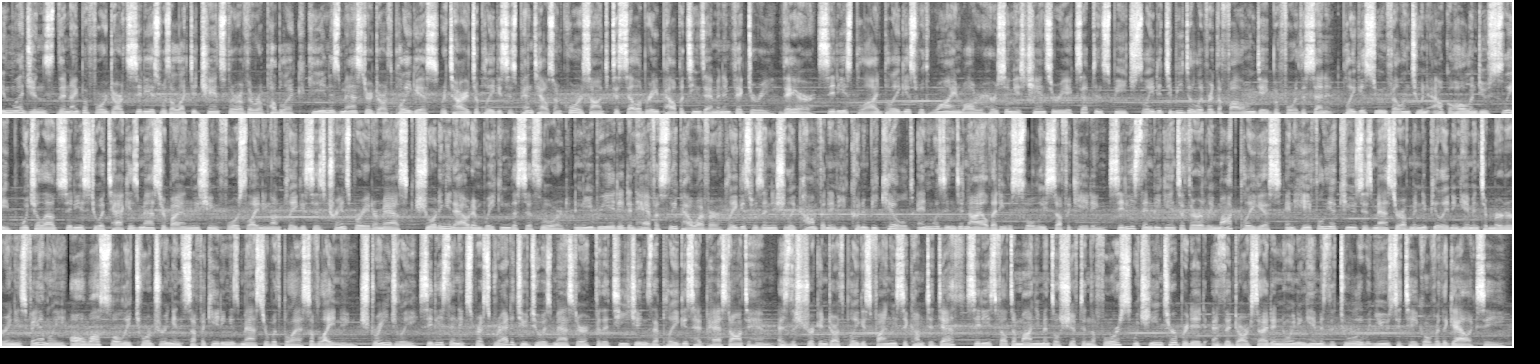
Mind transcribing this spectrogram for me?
In Legends, the night before Darth Sidious was elected Chancellor of the Republic, he and his master Darth Plagueis retired to Plagueis' penthouse on Coruscant to celebrate Palpatine's imminent victory. There, Sidious plied Plagueis with wine while rehearsing his Chancery acceptance speech slated to be delivered the following day before the Senate. Plagueis soon fell into an alcohol-induced sleep, which allowed Sidious to attack his master by unleashing Force Lightning on Plagueis' transpirator mask, shorting it out and waking the Sith Lord. Inebriated and half asleep, however, Plagueis was initially confident he couldn't be killed and was in denial that he was slowly suffocating. Sidious then began to thoroughly mock Plagueis and hatefully accused his master of manipulating him into murdering his family, all while slowly torturing and suffocating his master with blasts of lightning. Strangely, Sidious then expressed gratitude to his master for the teachings that Plagueis had passed on to him. As the stricken Darth Plagueis finally succumbed to death, Sidious felt a monumental shift in the Force, which he interpreted as the dark side anointing him as the tool it would use to take over the galaxy.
